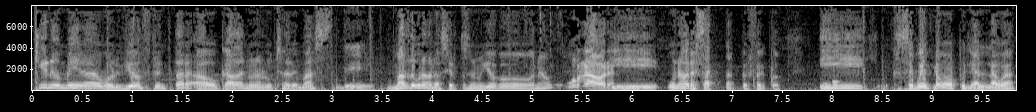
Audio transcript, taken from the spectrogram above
Kenny Omega volvió a enfrentar a Okada en una lucha de más de más de una hora, ¿cierto? Si no me equivoco, Neo. Una hora. Y una hora exacta, perfecto. Y se puede vamos a pelear la weá,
